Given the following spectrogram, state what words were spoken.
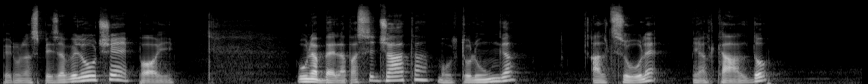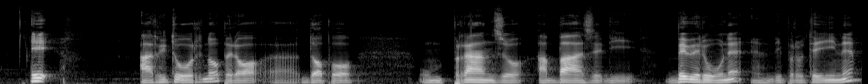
per una spesa veloce, poi una bella passeggiata molto lunga, al sole e al caldo, e al ritorno però eh, dopo un pranzo a base di beverone, eh, di proteine,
